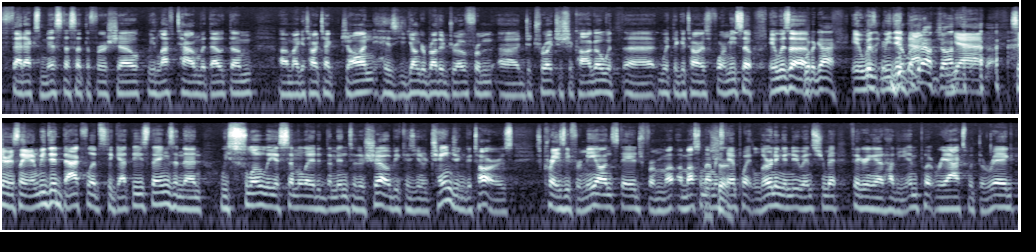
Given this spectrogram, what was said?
FedEx missed us at the first show. We left town without them. Uh, my guitar tech John, his younger brother, drove from uh, Detroit to Chicago with uh, with the guitars for me. So it was a What a guy. It was we did back, out, John. yeah seriously, and we did backflips to get these things, and then we slowly assimilated them into the show because you know changing guitars is crazy for me on stage from a muscle memory Sure. standpoint. Learning a new instrument, figuring out how the input reacts with the rig.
